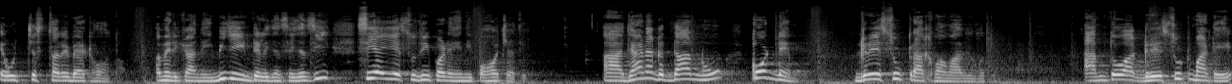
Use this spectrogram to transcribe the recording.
એ ઉચ્ચ સ્તરે બેઠો હતો. અમેરિકાની બીજી ઇન્ટેલિજન્સ એજન્સી સીઆઈએ સુધી પણ એની પહોંચ હતી. આ અજાણા ગદ્દારનું કોડનેમ ગ્રે સૂટ રાખવામાં આવ્યું હતું. આમ તો આ ગ્રે સૂટ માટે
